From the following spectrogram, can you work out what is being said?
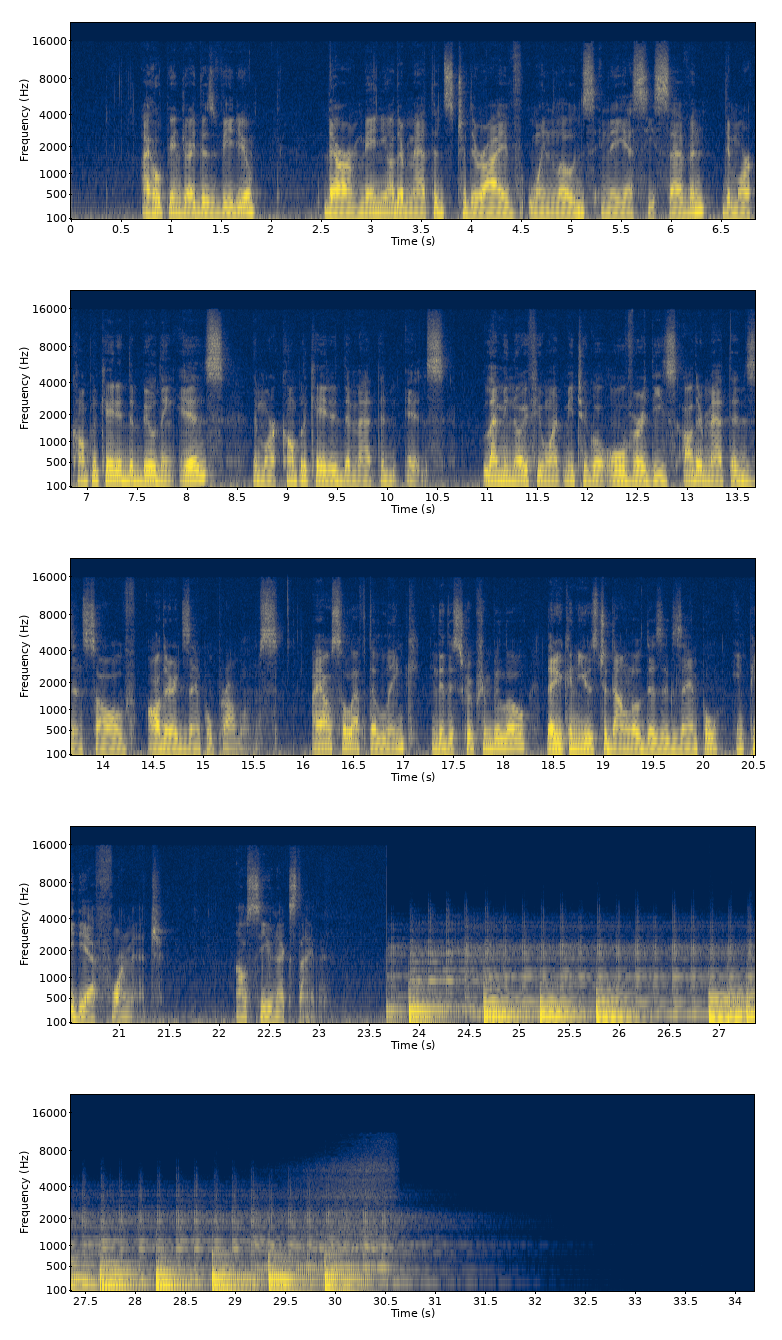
I hope you enjoyed this video. There are many other methods to derive wind loads in ASCE 7. The more complicated the building is, the more complicated the method is. Let me know if you want me to go over these other methods and solve other example problems. I also left a link in the description below that you can use to download this example in PDF format. I'll see you next time.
